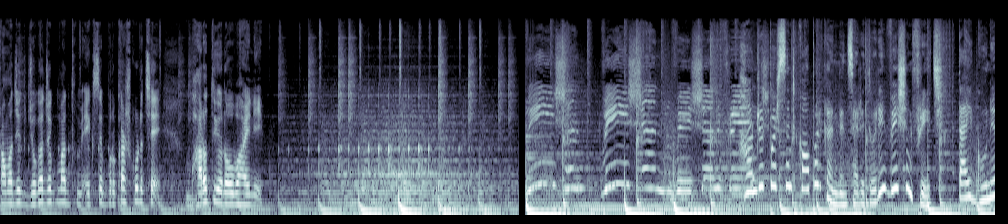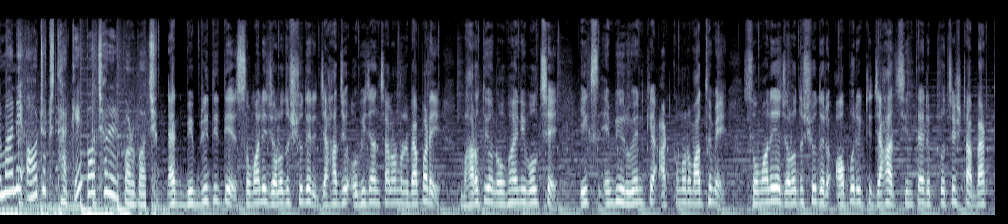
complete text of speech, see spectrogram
সামাজিক যোগাযোগ মাধ্যম এক্সে প্রকাশ করেছে ভারতীয় নৌবাহিনী। হান্ড্রেড পার্সেন্ট কপার কন্ডেন্সারে তৈরি ভিশন ফ্রিজ তাই গুণে মানে অটুট থাকে বছরের পর বছর। এক বিবৃতিতে সোমালি জলদস্যুদের জাহাজে অভিযান চালানোর ব্যাপারে ভারতীয় নৌবাহিনী বলছে ইক্স এমবি রুয়েনকে আটকানোর মাধ্যমে সোমালিয়া জলদস্যুদের অপর একটি জাহাজ ছিনতাইয়ের প্রচেষ্টা ব্যর্থ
